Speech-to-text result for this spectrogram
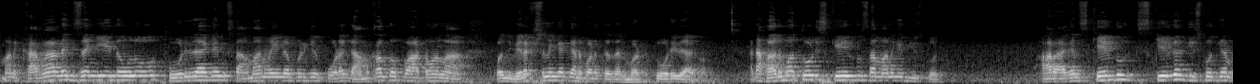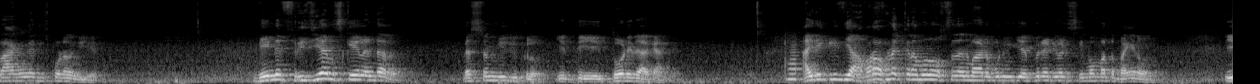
మన కర్ణాటక సంగీతంలో తోడి రాగానికి సమానమైనప్పటికీ కూడా గమకాలతో పాడటం వల్ల కొంచెం విలక్షణంగా కనబడుతుంది అనమాట తోడి రాగం. అంటే హనుమ తోడి స్కేల్తో సమానంగా తీసుకోవచ్చు. ఆ రాగాన్ని స్కేల్తో స్కేల్గా తీసుకోవద్దు కానీ రాగంగా తీసుకోవడానికి లేదు. దీన్ని ఫ్రిజియన్ స్కేల్ అంటారు. వెస్ట్రన్ మ్యూజిక్లో ఇది ఈ తోడి రాగాన్ని. అయితే ఇక్కడ ఇది అవరోహణ క్రమంలో వస్తుందన్నమాట ఇప్పుడు నేను చెప్పినటువంటి శివమత భైరవులు. ఈ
